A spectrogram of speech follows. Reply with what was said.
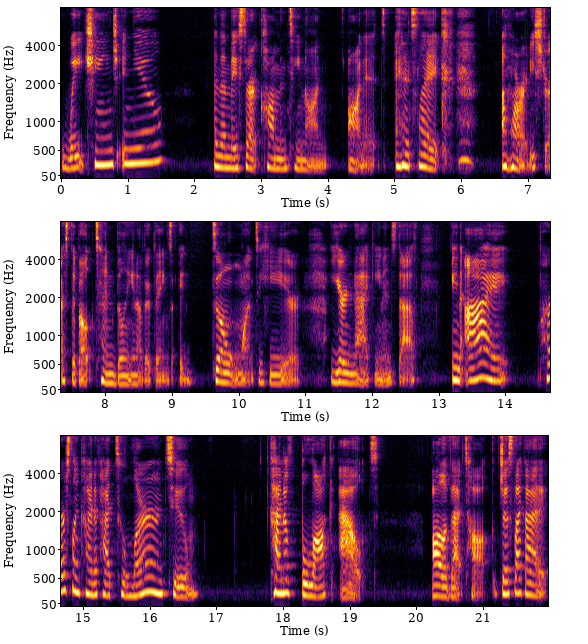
weight change in you and then they start commenting on on it. And it's like I'm already stressed about 10 billion other things. I don't want to hear you're nagging and stuff. And I personally kind of had to learn to kind of block out all of that talk. Just like I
